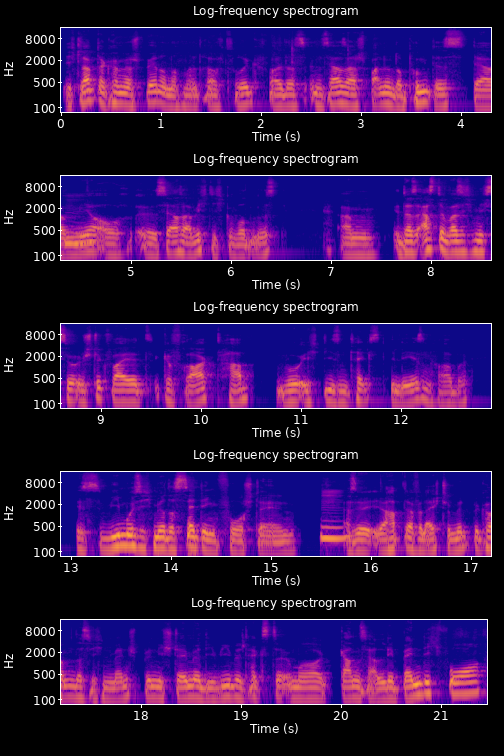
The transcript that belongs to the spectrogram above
Ich glaube, da kommen wir später nochmal drauf zurück, weil das ein sehr, sehr spannender Punkt ist, der mhm. mir auch äh, sehr, sehr wichtig geworden ist. Ähm, das Erste, was ich mich so ein Stück weit gefragt habe, wo ich diesen Text gelesen habe, ist, wie muss ich mir das Setting vorstellen? Hm. Also ihr habt ja vielleicht schon mitbekommen, dass ich ein Mensch bin. Ich stelle mir die Bibeltexte immer ganz lebendig vor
